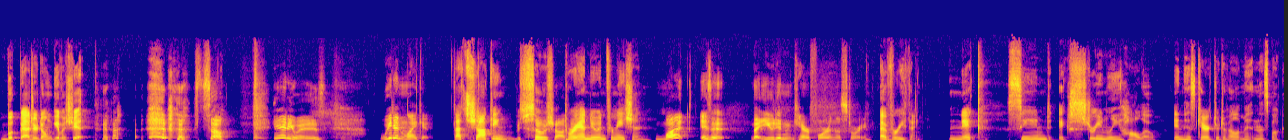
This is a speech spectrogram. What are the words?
book badger don't give a shit. So, anyways, we didn't like it. That's shocking. It's so shocking. Brand new information. What is it that you didn't care for in this story? Everything. Nick seemed extremely hollow in his character development in this book.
